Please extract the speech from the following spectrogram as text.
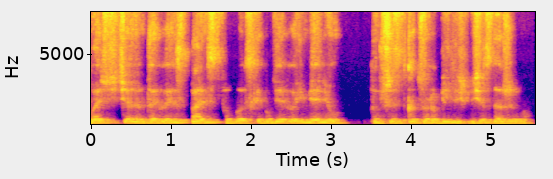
Właścicielem tego jest państwo polskie, bo w jego imieniu To wszystko, co robiliśmy, się zdarzyło.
